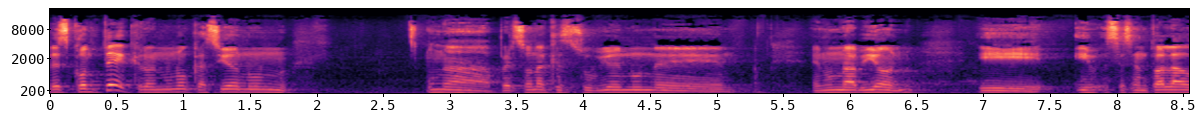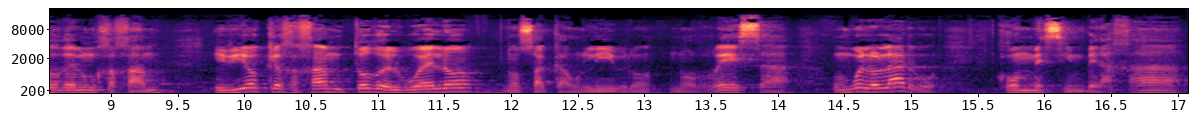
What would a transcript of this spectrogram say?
Les conté, creo, en una ocasión, un, una persona que subió en un, eh, en un avión y, se sentó al lado de él un jajam y vio que el jajam todo el vuelo no saca un libro, no reza, un vuelo largo, come sin verajá,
